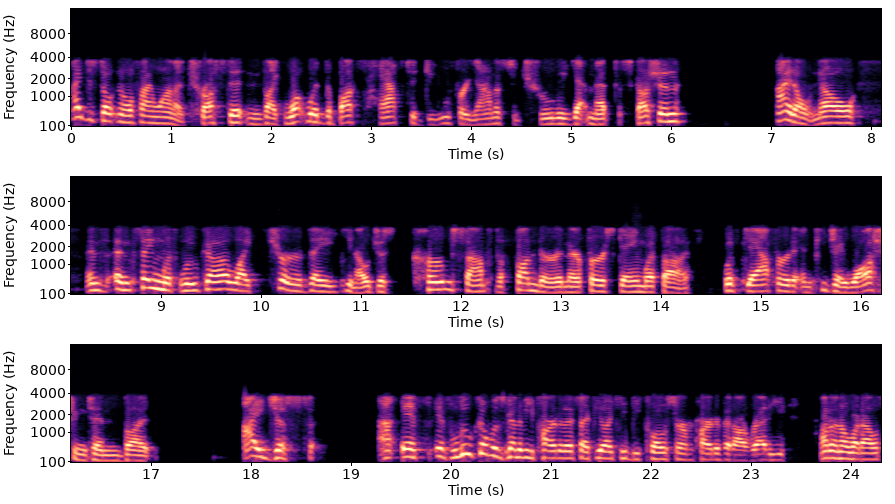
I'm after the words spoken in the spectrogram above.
I just don't know if I want to trust it. And like, what would the Bucks have to do for Giannis to truly get in that discussion? I don't know. And and same with Luka. Like, sure, they you know just curb stomped the Thunder in their first game with uh with Gafford and PJ Washington, but I just uh, if if Luka was going to be part of this, I feel like he'd be closer and part of it already. I don't know what else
